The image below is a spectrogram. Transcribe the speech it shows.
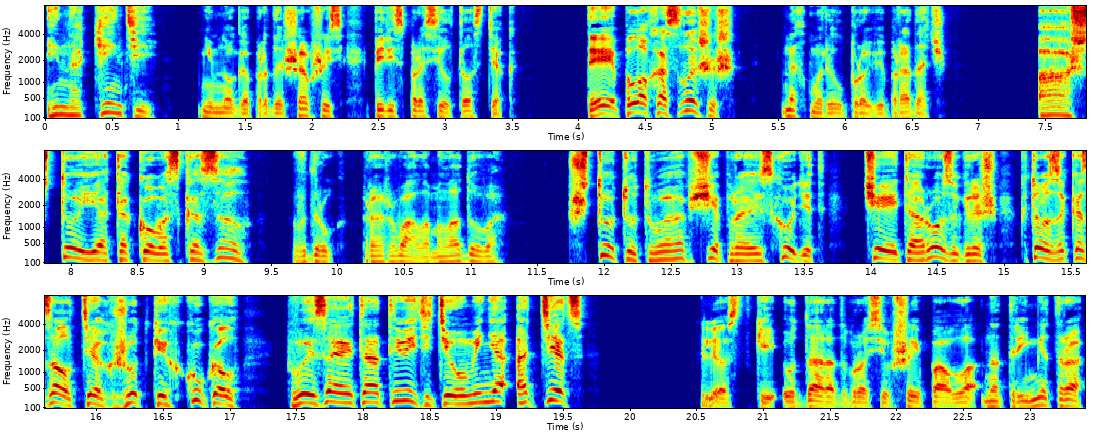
«Иннокентий», — немного продышавшись, переспросил толстяк. «Ты плохо слышишь?» — нахмурил брови бородач. «А что я такого сказал?» — вдруг прорвало молодого. «Что тут вообще происходит? Чей это розыгрыш? Кто заказал тех жутких кукол? Вы за это ответите, у меня отец...» Хлесткий удар, отбросивший Павла на три метра,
